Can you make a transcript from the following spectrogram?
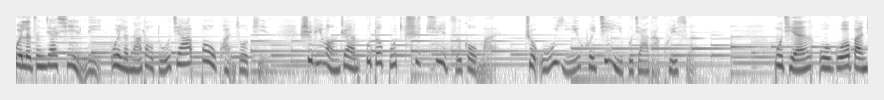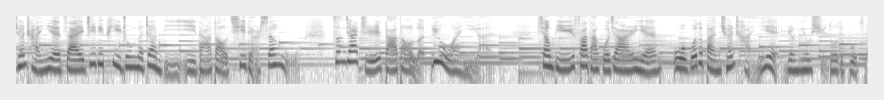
为了增加吸引力，为了拿到独家爆款作品，视频网站不得不斥巨资购买，这无疑会进一步加大亏损。目前，我国版权产业在 GDP 中的占比已达到七点三五，增加值达到了六万亿元。相比于发达国家而言，我国的版权产业仍有许多的不足。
